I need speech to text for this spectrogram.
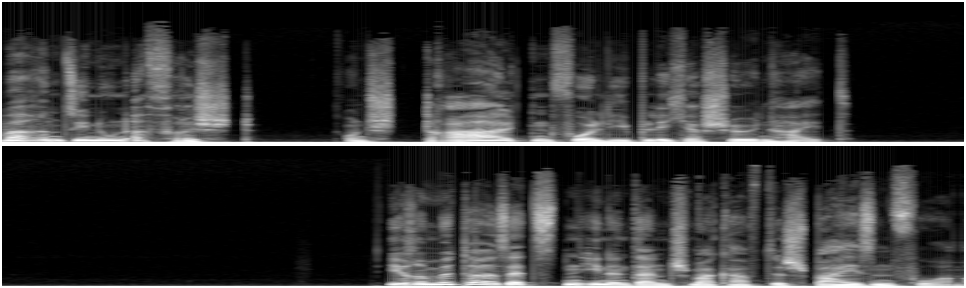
waren sie nun erfrischt und strahlten vor lieblicher Schönheit. Ihre Mütter setzten ihnen dann schmackhafte Speisen vor,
